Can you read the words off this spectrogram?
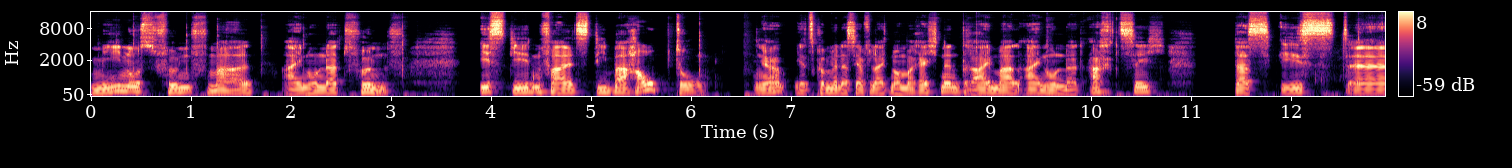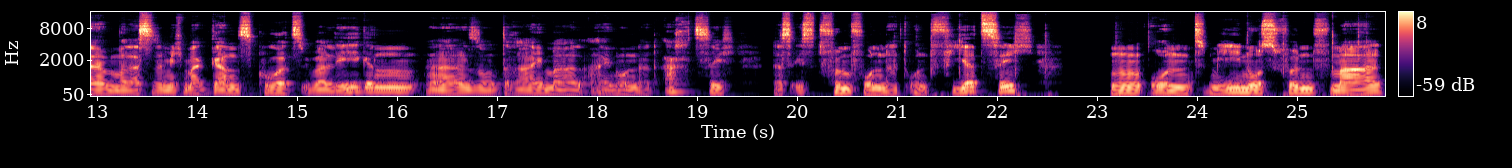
minus 5 mal 105 ist jedenfalls die Behauptung. Ja, jetzt können wir das ja vielleicht nochmal rechnen. 3 mal 180, das ist, äh, lassen Sie mich mal ganz kurz überlegen. Also 3 mal 180, das ist 540 hm, und minus 5 mal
